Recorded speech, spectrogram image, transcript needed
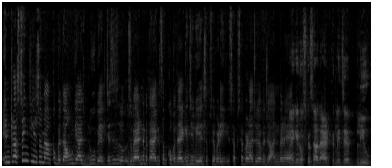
इंटरेस्टिंग चीज़ जो मैं आपको बताऊँगी आज ब्लू वेल जैसे जुबैर ने बताया कि सबको बताया कि जी वेल सबसे बड़ी सबसे बड़ा जो है वो जानवर है। लेकिन उसके साथ ऐड कर लीजिए ब्लू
